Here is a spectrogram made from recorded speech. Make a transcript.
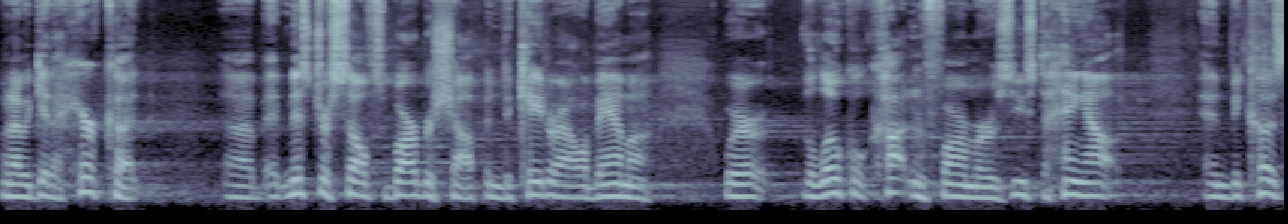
when I would get a haircut uh, at Mr. Self's barbershop in Decatur, Alabama, where the local cotton farmers used to hang out. And because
